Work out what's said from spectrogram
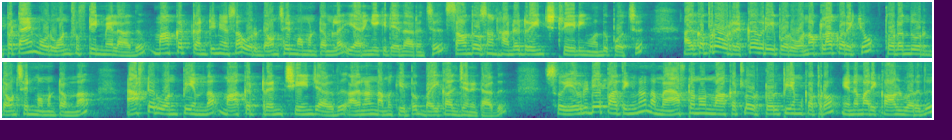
இப்போ டைம் ஒரு ஒன் ஃபிஃப்டின் மேலே ஆகுது. மார்க்கெட் கண்டினியூஸாக ஒரு டவுன் சைட் மொமெண்டமில் இறங்கிக்கிட்டே தான் இருந்துச்சு. Seven thousand hundred range trading வந்து போச்சு. அதுக்கப்புறம் ஒரு ரெக்கவரி இப்போ ஒரு ஒன் ஓ கிளாக் வரைக்கும் தொடர்ந்து ஒரு டவுன் சைட் மொமெண்டம் தான் ஆஃப்டர் ஒன் பிஎம் தான் மார்க்கெட் ட்ரெண்ட் சேஞ்ச் ஆகுது. அதனால் நமக்கு இப்போ பை கால் ஜெனரேட் ஆகுது. ஸோ எவ்ரிடே பார்த்தீங்கன்னா நம்ம ஆஃப்டர்நூன் மார்க்கெட்டில் ஒரு டுவெல் பிஎம்க்கு அப்புறம் என்ன மாதிரி கால் வருது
